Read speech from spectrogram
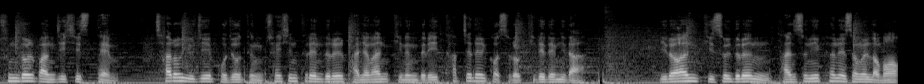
충돌 방지 시스템, 차로 유지 보조 등 최신 트렌드를 반영한 기능들이 탑재될 것으로 기대됩니다. 이러한 기술들은 단순히 편의성을 넘어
